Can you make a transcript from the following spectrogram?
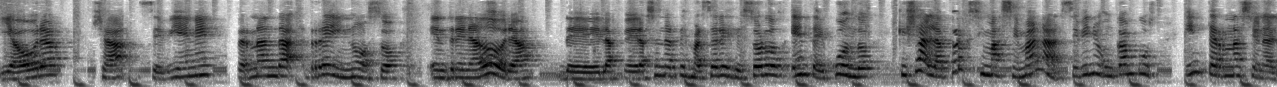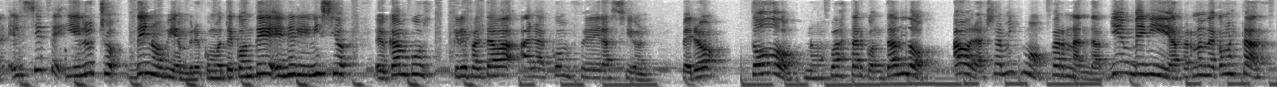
y ahora ya se viene Fernanda Reynoso, entrenadora de la Federación de Artes Marciales de Sordos en Taekwondo, que ya la próxima semana se viene un campus internacional, el 7 y el 8 de noviembre, como te conté en el inicio, el campus que le faltaba a la Confederación. Pero todo nos va a estar contando ahora, ya mismo, Fernanda. Bienvenida, Fernanda, ¿cómo estás?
